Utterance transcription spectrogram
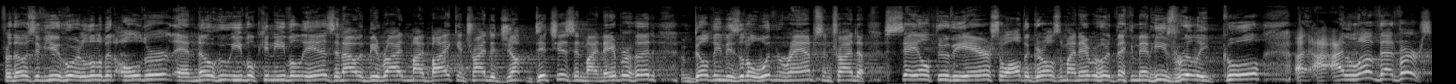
for those of you who are a little bit older and know who Evel Knievel is, and I would be riding my bike and trying to jump ditches in my neighborhood, and building these little wooden ramps and trying to sail through the air so all the girls in my neighborhood think, man, he's really cool. I, I love that verse.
